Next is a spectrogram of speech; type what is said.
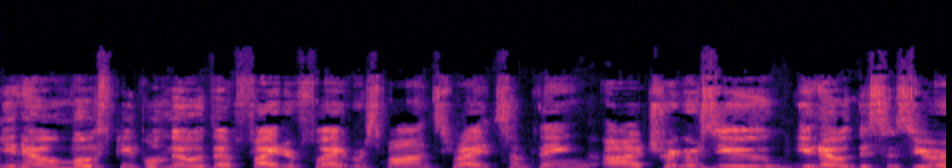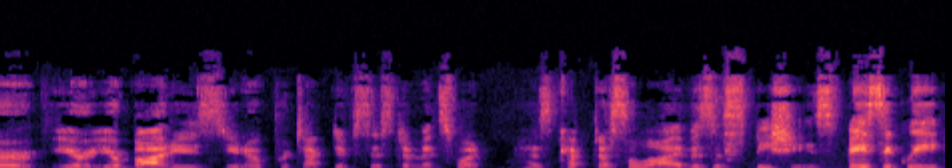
you know, most people know the fight or flight response, right? Something uh, triggers you. You know, this is your your your body's you know protective system. It's what has kept us alive as a species. Basically,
